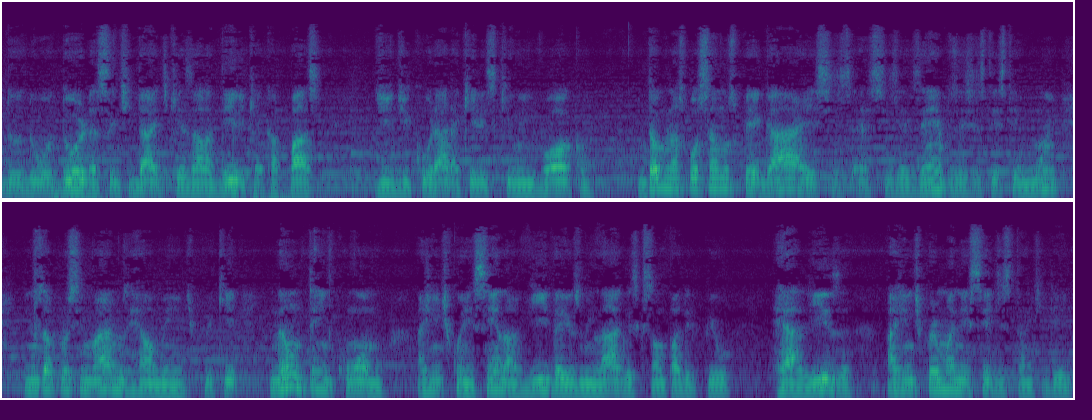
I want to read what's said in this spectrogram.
do, do odor da santidade que exala dele, que é capaz de, de curar aqueles que o invocam. Então que nós possamos pegar esses, esses exemplos, esses testemunhos e nos aproximarmos realmente, porque não tem como a gente conhecendo a vida e os milagres que São Padre Pio realiza, a gente permanecer distante dele.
